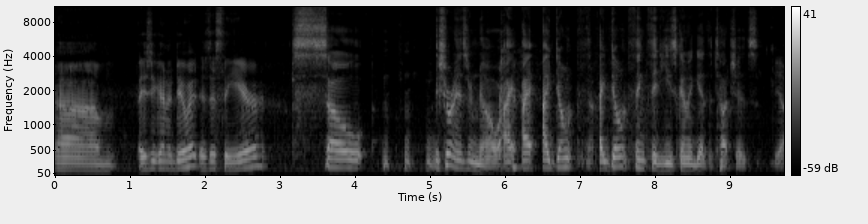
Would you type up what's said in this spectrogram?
Um, is he going to do it? Is this the year? So n- n- the short answer, no. I, I, I don't I don't think that he's gonna get the touches. yeah.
